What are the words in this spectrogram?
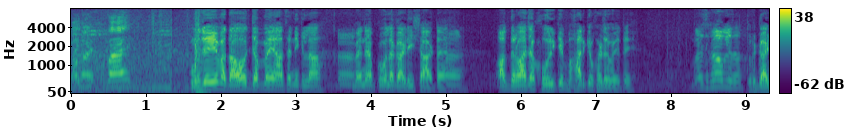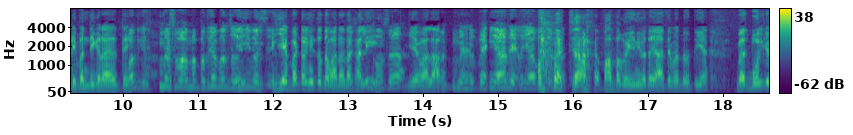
बाय बाय मुझे ये बताओ जब मैं यहाँ से निकला हाँ। मैंने आपको बोला गाड़ी स्टार्ट है। हाँ, आप दरवाज़ा खोल के बाहर क्यों खड़े हुए थे? वैसे खड़ा हो गया था। तो फिर गाड़ी बंद ही करा देते। बंद मेरे से मैं बंद बंद नहीं मेरे से। ये बटन ही तो दबाना था खाली। कौन सा? ये वाला। मैं यहाँ देख रहा यहाँ अच्छा पापा को ये नहीं पता यहाँ से बंद होती है। मैं बोल के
